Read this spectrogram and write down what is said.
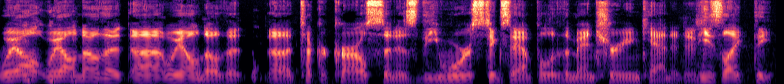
We all we all know that uh, we all know that uh, Tucker Carlson is the worst example of the Manchurian candidate. He's like the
